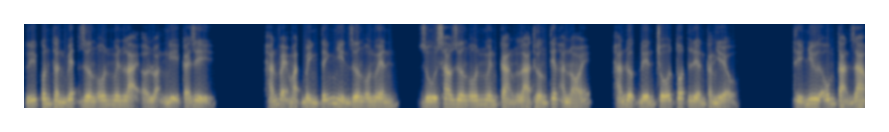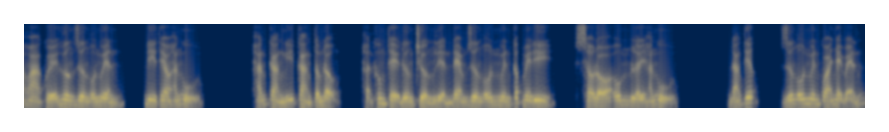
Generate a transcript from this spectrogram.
lý quân thần biết dương ôn nguyên lại ở loạn nghị cái gì. Hắn vẻ mặt bình tĩnh nhìn dương ôn nguyên, dù sao dương ôn nguyên càng là thương tiếc hắn nói, hắn được đến chỗ tốt liền càng nhiều. Thì như ông tản ra hoa quế hương dương ôn nguyên, đi theo hắn ngủ. Hắn càng nghĩ càng tâm động hận không thể đương trường liền đem dương ôn nguyên cấp mê đi, sau đó ôm lấy hắn ngủ. Đáng tiếc, dương ôn nguyên quá nhạy bén,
